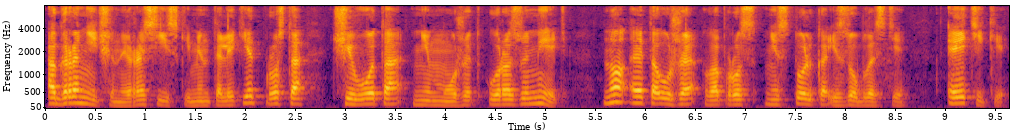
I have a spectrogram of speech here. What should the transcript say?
ограниченный российский менталитет просто чего-то не может уразуметь. Но это уже вопрос не столько из области этики,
